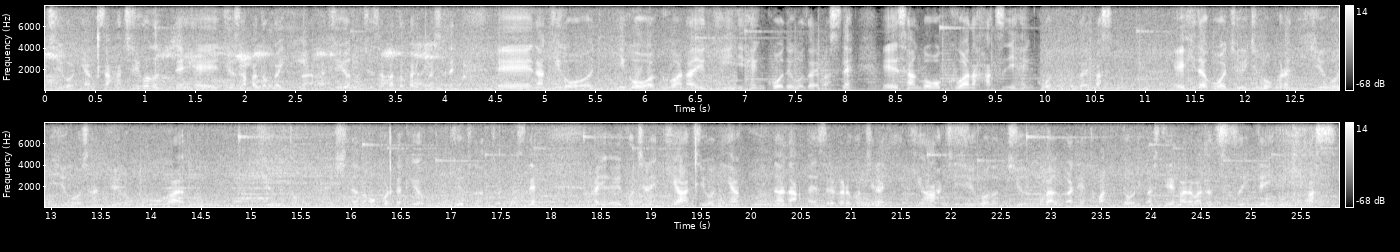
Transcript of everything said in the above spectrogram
85、203、85のね、えー、13番とか行きま、84の13番とか行きましたね。えー、南紀号、2号は桑名行きに変更でございますね。えー、3号も桑名発に変更でございます。えー、飛騨号は11号から20号、20号、36号が運休と、えー、信濃もこれだけが運休となっておりますね。はい、えー、こちらにキハ85、207え、それからこちらにキハ85の12番がね、止まっておりまして、まだまだ続いていきます。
